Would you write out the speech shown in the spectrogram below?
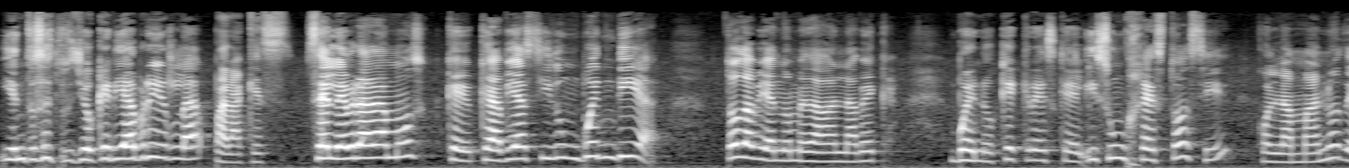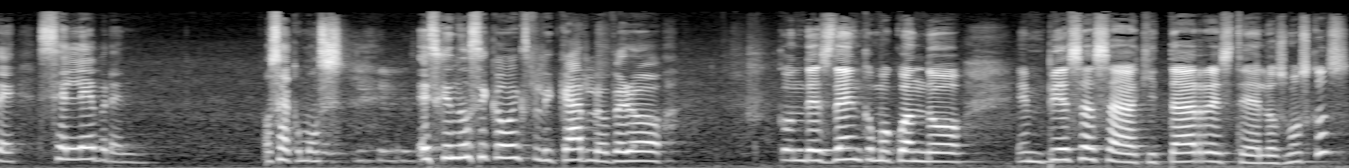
y entonces pues yo quería abrirla para que celebráramos que, había sido un buen día. Todavía no me daban la beca. Bueno, ¿qué crees que él hizo un gesto así, con la mano de celebren? O sea, como... Es que no sé cómo explicarlo, pero Con desdén, como cuando empiezas a quitar este, los moscos,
